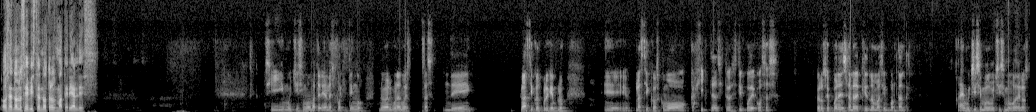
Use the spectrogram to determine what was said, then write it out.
O sea, no los he visto en otros materiales. Sí, muchísimos materiales. Por aquí tengo algunas muestras de plásticos, por ejemplo. Eh, plásticos como cajitas y todo ese tipo de cosas. Pero se pueden saber que es lo más importante. Hay muchísimos, muchísimos modelos.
